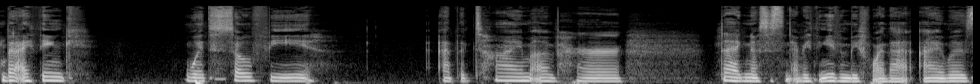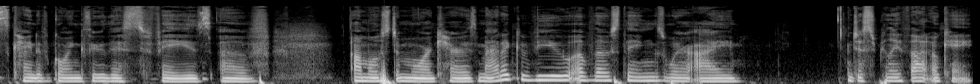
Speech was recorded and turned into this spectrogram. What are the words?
but I think with Sofie at the time of her diagnosis and everything, even before that, I was kind of going through this phase of almost a more charismatic view of those things where I just really thought, okay,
